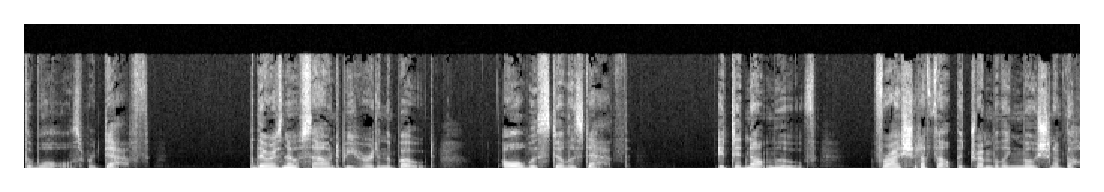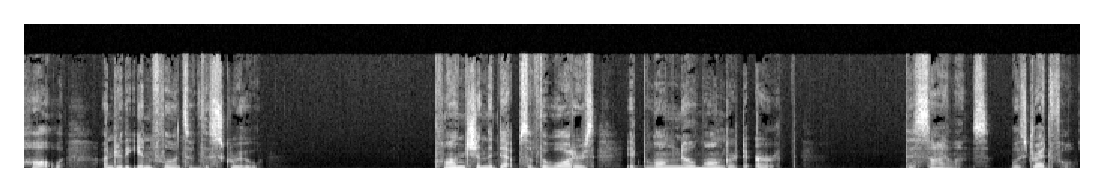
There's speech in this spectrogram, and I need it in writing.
The walls were deaf. There was no sound to be heard in the boat. All was still as death. It did not move, for I should have felt the trembling motion of the hull under the influence of the screw. Plunged in the depths of the waters, it belonged no longer to earth. The silence was dreadful.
